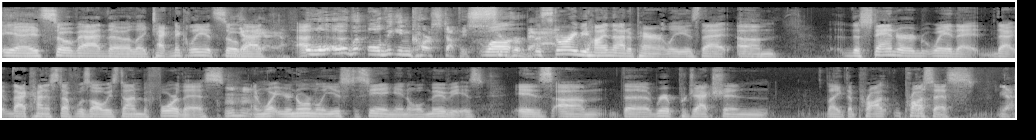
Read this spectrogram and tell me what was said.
Yeah, it's so bad though. Like technically, it's so Yeah, bad. yeah, yeah. Uh, all, all the all the in car stuff is well, super bad. the story behind that apparently is that um, the standard way that, that that kind of stuff was always done before this, Mm-hmm. and what you're normally used to seeing in old movies, is um, the rear projection, like the pro- process. Yeah.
